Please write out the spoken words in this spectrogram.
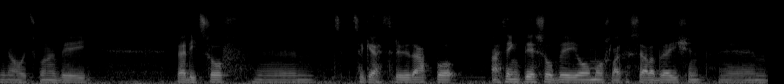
you know, it's going to be very tough um, to get through that. But I think this will be almost like a celebration, um,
